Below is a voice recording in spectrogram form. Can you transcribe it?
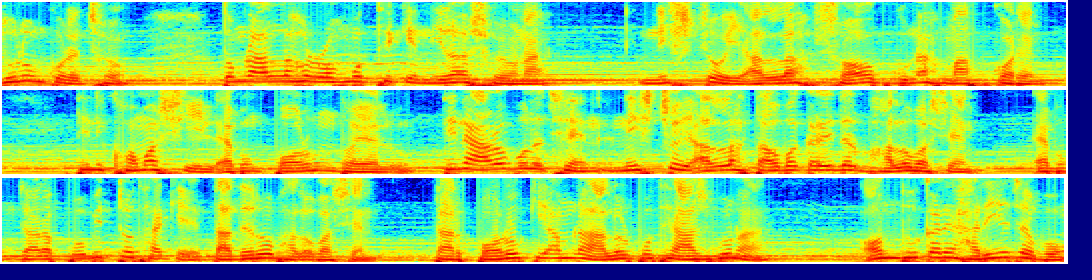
জুলুম করেছ, তোমরা আল্লাহর রহমত থেকে নিরাশ হও না। নিশ্চয়ই আল্লাহ সব গুনাহ মাফ করেন। তিনি ক্ষমাশীল এবং পরম দয়ালু। তিনি আরও বলেছেন, নিশ্চয়ই আল্লাহ তাওবাকারীদের ভালোবাসেন এবং যারা পবিত্র থাকে তাদেরও ভালোবাসেন। তারপরও কি আমরা আলোর পথে আসব না? অন্ধকারে হারিয়ে যাব?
